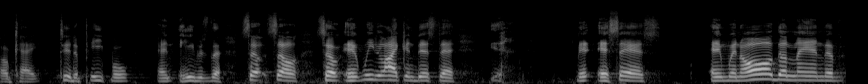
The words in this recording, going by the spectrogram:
okay, to the people, and he was the. So, so, so if we liken this, that it, it says, and when all the land of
